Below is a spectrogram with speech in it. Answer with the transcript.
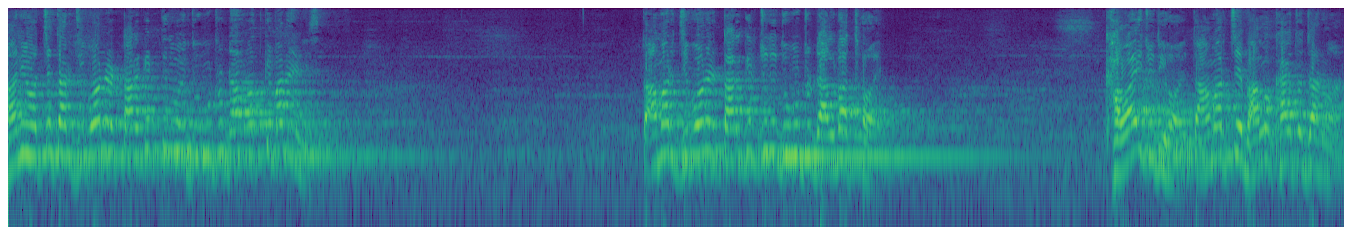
মানে হচ্ছে তার জীবনের টার্গেট তিনি ওই দুমুঠো ডাল ভাতকে বানিয়ে নিছে তো আমার জীবনের টার্গেট যদি দুমুঠো ডাল ভাত হয়, খাওয়াই যদি হয়, তা আমার চেয়ে ভালো খায় তো জানোয়ার।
